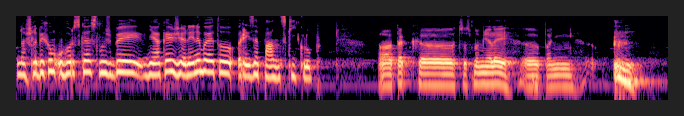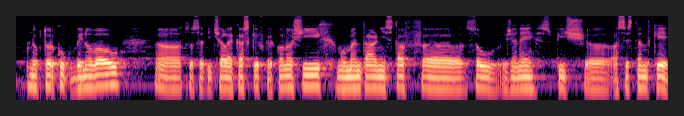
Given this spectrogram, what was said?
Našli bychom u horské služby nějaké ženy, nebo je to ryze pánský klub? A tak eh, co jsme měli eh, paní doktorku Kubinovou, co se týče lékařky v Krkonoších, momentální stav jsou ženy spíš asistentky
